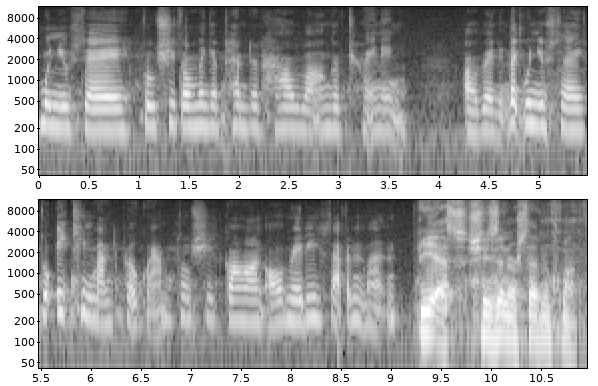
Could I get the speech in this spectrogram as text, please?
when you say, so she's only attended how long of training already? Like when you say, so 18-month program, so she's gone already seven months. Yes, she's in her seventh month.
